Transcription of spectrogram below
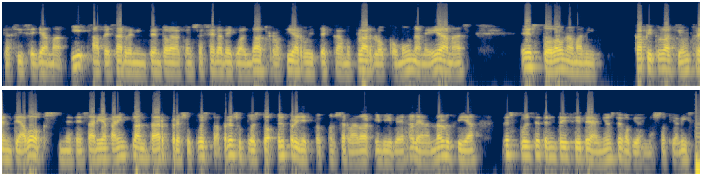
que así se llama, y a pesar del intento de la consejera de Igualdad, Rocía Ruiz, de camuflarlo como una medida más, es toda una capitulación frente a Vox, necesaria para implantar presupuesto a presupuesto el proyecto conservador y liberal en Andalucía después de 37 años de gobierno socialista.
